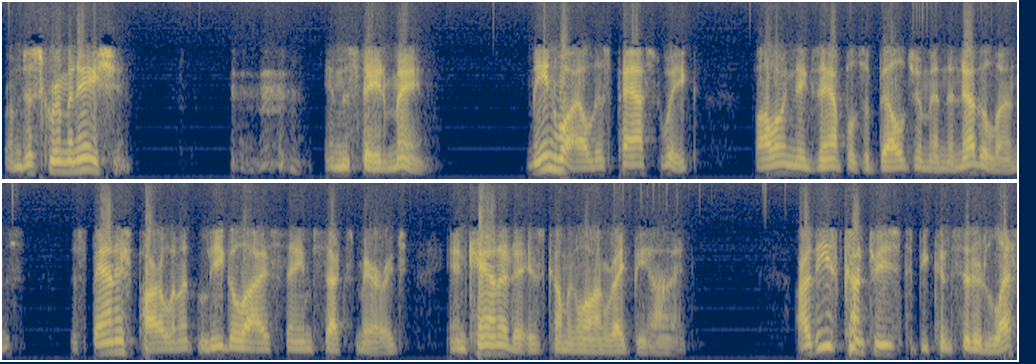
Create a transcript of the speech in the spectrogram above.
from discrimination in the state of Maine. Meanwhile, this past week, Following the examples of Belgium and the Netherlands, the Spanish parliament legalized same sex marriage, and Canada is coming along right behind. Are these countries to be considered less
